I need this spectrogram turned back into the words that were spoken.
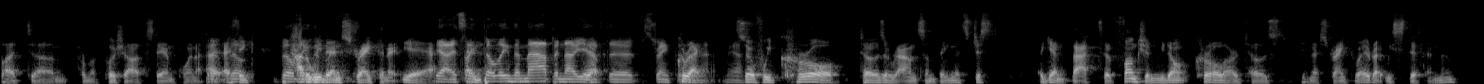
but um, from a push off standpoint I, I think how do we the- then strengthen it yeah yeah it's like And- building the map and now you Yeah. have to strengthen correct the map. yeah. so if we curl toes around something that's just again back to function we don't curl our toes in a strength way right we stiffen them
